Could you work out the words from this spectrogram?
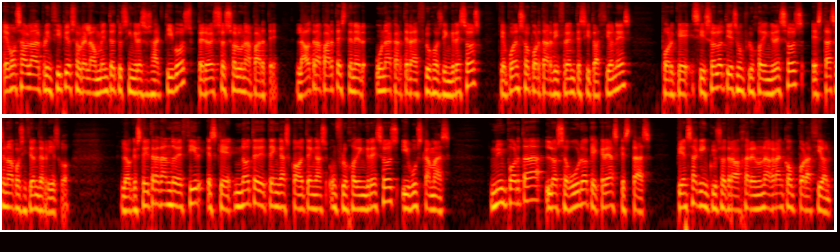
Hemos hablado al principio sobre el aumento de tus ingresos activos, pero eso es solo una parte. La otra parte es tener una cartera de flujos de ingresos que pueden soportar diferentes situaciones, porque si solo tienes un flujo de ingresos, estás en una posición de riesgo. Lo que estoy tratando de decir es que no te detengas cuando tengas un flujo de ingresos y busca más. No importa lo seguro que creas que estás. Piensa que incluso trabajar en una gran corporación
